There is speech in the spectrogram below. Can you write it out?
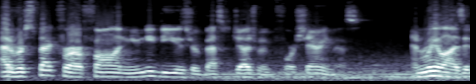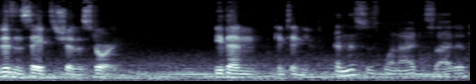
Out of respect for our fallen, you need to use your best judgment before sharing this, and realize it isn't safe to share the story. He then continued, And this is when I decided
